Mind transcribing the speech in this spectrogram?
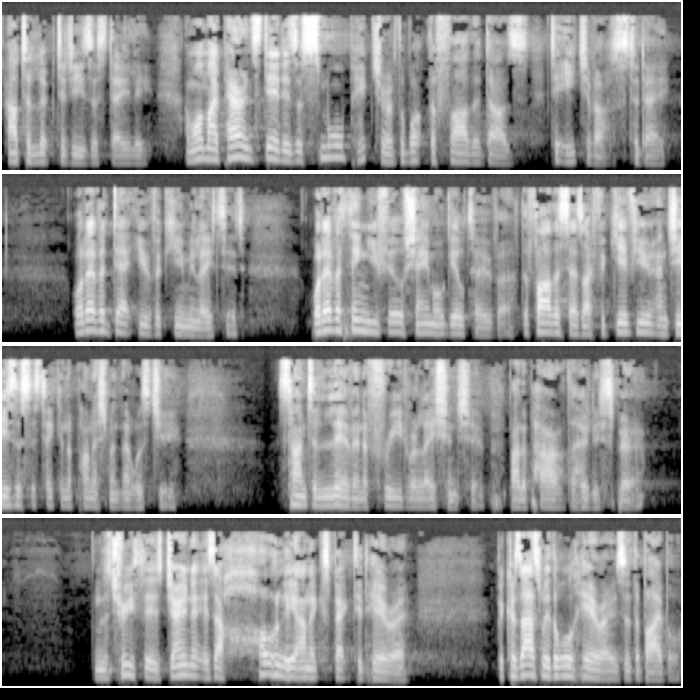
how to look to Jesus daily. And what my parents did is a small picture of the, what the Father does to each of us today. Whatever debt you've accumulated, whatever thing you feel shame or guilt over, the Father says, I forgive you and Jesus has taken the punishment that was due. It's time to live in a freed relationship by the power of the Holy Spirit. And the truth is, Jonah is a wholly unexpected hero. Because as with all heroes of the Bible,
